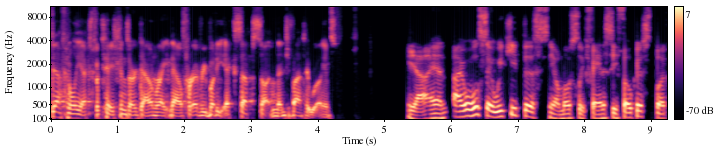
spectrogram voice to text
definitely expectations are down right now for everybody except Sutton and Javonte Williams. Yeah, and I will say we keep this, you know, mostly fantasy focused, but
